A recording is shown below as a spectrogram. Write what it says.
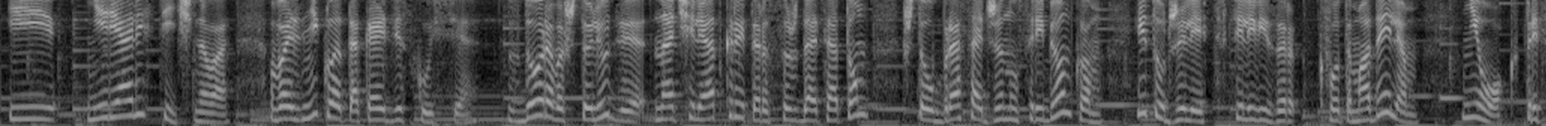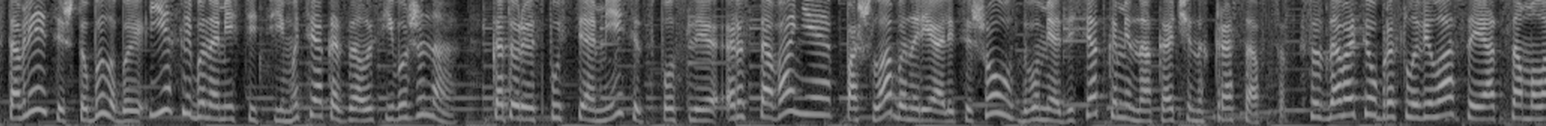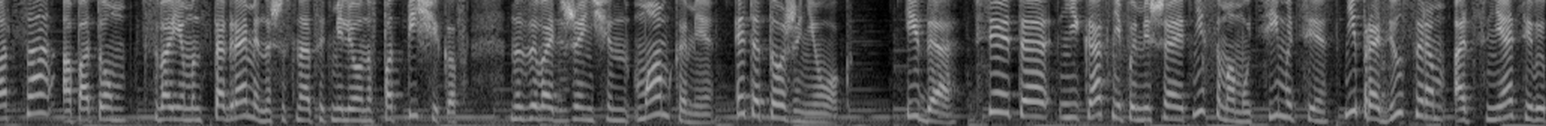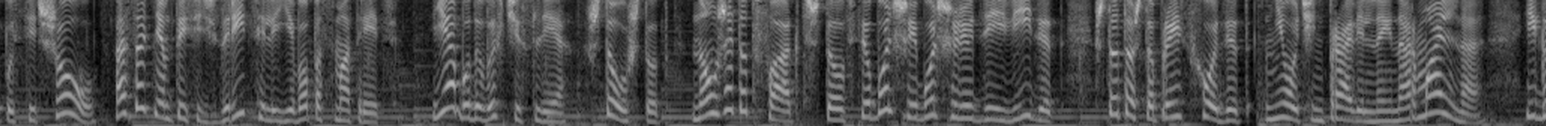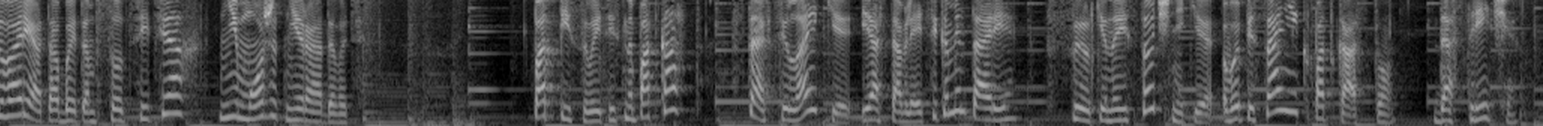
и нереалистичного возникла такая дискуссия. Здорово, что люди начали открыто рассуждать о том, что бросать жену с ребенком и тут же лезть в телевизор к фотомоделям – не ок. Представляете, что было бы, если бы на месте Тимати оказалась его жена, которая спустя месяц после расставания пошла бы на реалити-шоу с двумя десятками накачанных красавцев. Создавать образ Лавеласа и отца-молодца, а потом в своем инстаграме на 16 миллионов подписчиков называть женщин мамками – это тоже не ок. И да, все это никак не помешает ни самому Тимати, ни продюсерам отснять и выпустить шоу, а сотням тысяч зрителей его посмотреть. Я буду в их числе, что уж тут. Но уже тот факт, что все больше и больше людей видят, что то, что происходит, не очень правильно и нормально, и говорят об этом в соцсетях, не может не радовать. Подписывайтесь на подкаст, ставьте лайки и оставляйте комментарии. Ссылки на источники в описании к подкасту. До встречи!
